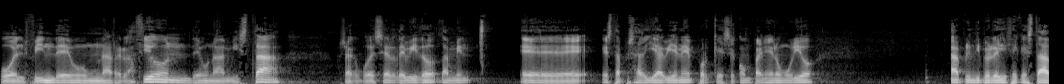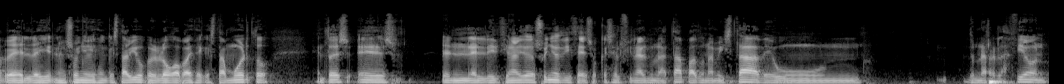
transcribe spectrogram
o el fin de una relación, de una amistad, o sea que puede ser debido también, eh, esta pesadilla viene porque ese compañero murió, al principio le dice que está, en el sueño le dicen que está vivo, pero luego aparece que está muerto, entonces es, en el diccionario de sueños dice eso, que es el final de una etapa, de una amistad, de un de una relación,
